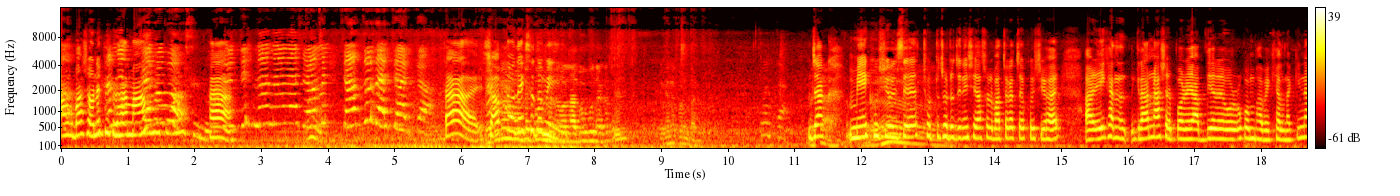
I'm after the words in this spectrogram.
আমার বাসা অনেক কিছু হ্যাঁ মা? হ্যাঁ। তাই, সব তো দেখছ তুমি। এখানে কোনটা? যাক মেয়ে খুশি হয়েছে ছোট ছোট জিনিসে আসলে বাচ্চা কাচ্চা খুশি হয়। আর এইখানে গ্রামে আসার পরে আবদিয়ার ওরকম ভাবে খেলনা কিনা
